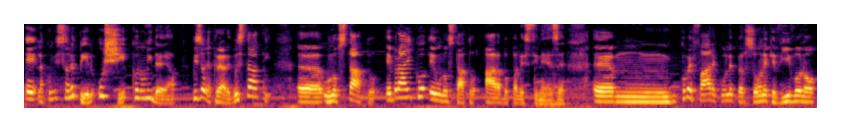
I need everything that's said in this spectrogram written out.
e la commissione Peel uscì con un'idea. Bisogna creare due stati, eh, uno stato ebraico e uno stato arabo-palestinese. Ehm, come fare con le persone che vivono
